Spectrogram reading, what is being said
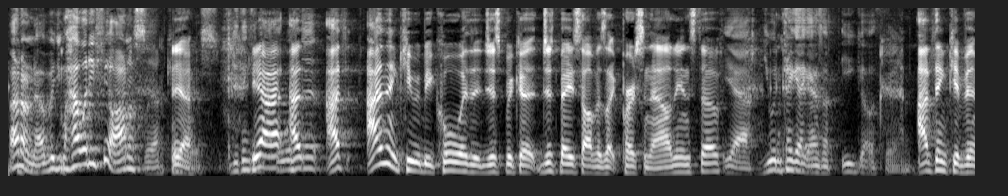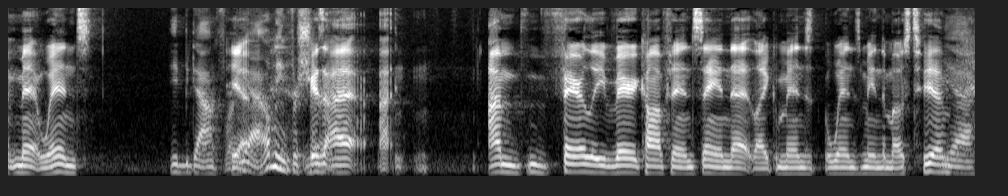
I don't know, but how would he feel? Honestly, I'm Yeah. curious. Do you think? he'd Yeah, be cool with it? I, I, I think he would be cool with it just because, just based off his like personality and stuff. yeah, you wouldn't take it as an ego thing. I think if it meant wins, He'd be down for it. yeah, Yeah, I mean for sure. Because I, I, I'm fairly very confident in saying that like men's wins mean the most to him. Yeah,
